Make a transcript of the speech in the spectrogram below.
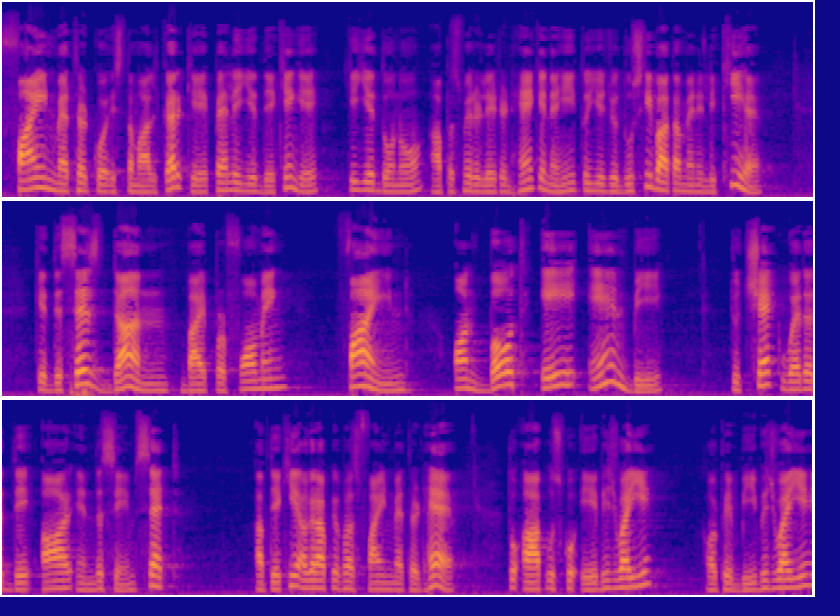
فائنڈ میتھڈ کو استعمال کر کے پہلے یہ دیکھیں گے کہ یہ دونوں آپس میں ریلیٹڈ ہیں کہ نہیں۔ تو یہ جو دوسری بات اب میں نے لکھی ہے کہ this is done by performing find on both A and B to check whether they are in the same set اب دیکھیے، اگر آپ کے پاس فائنڈ میتھڈ ہے، تو آپ اس کو اے بھجوائیے اور پھر بی بھجوائیے۔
